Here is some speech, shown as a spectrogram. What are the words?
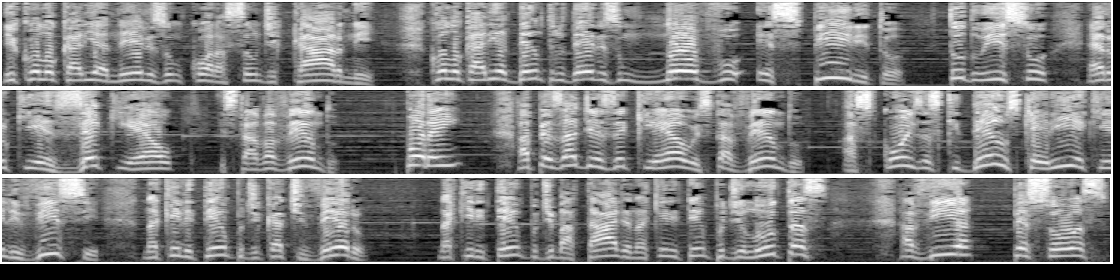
e colocaria neles um coração de carne, colocaria dentro deles um novo espírito. Tudo isso era o que Ezequiel estava vendo. Porém, apesar de Ezequiel estar vendo as coisas que Deus queria que ele visse naquele tempo de cativeiro, naquele tempo de batalha, naquele tempo de lutas, havia pessoas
